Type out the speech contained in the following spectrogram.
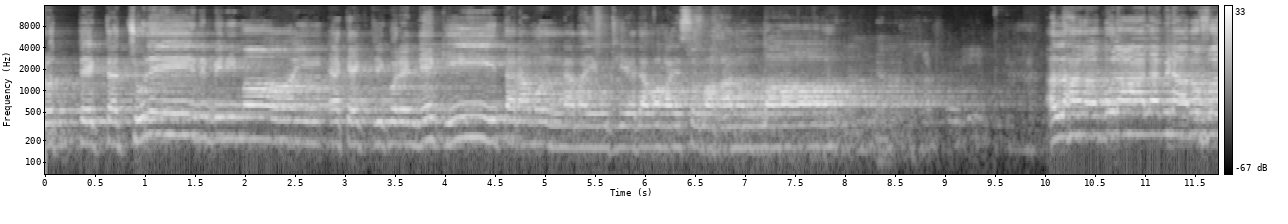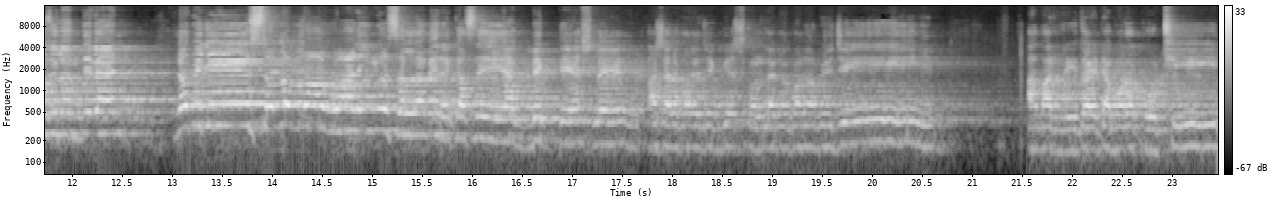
প্রত্যেকটা চুলের বিনিময় এক একটি করে নেকি তার আমল নামায় উঠিয়ে দেওয়া হয়, সুবহানাল্লাহ। আল্লাহ রাব্বুল আলামিন আরও ফজিলত দিবেন। নবীজি সাল্লাল্লাহু আলাইহি ওয়াসাল্লামের কাছে এক ব্যক্তি আসলেন, আসার পরে জিজ্ঞেস করলেন, ওগো নবীজি, আমার হৃদয়টা বড় কঠিন,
